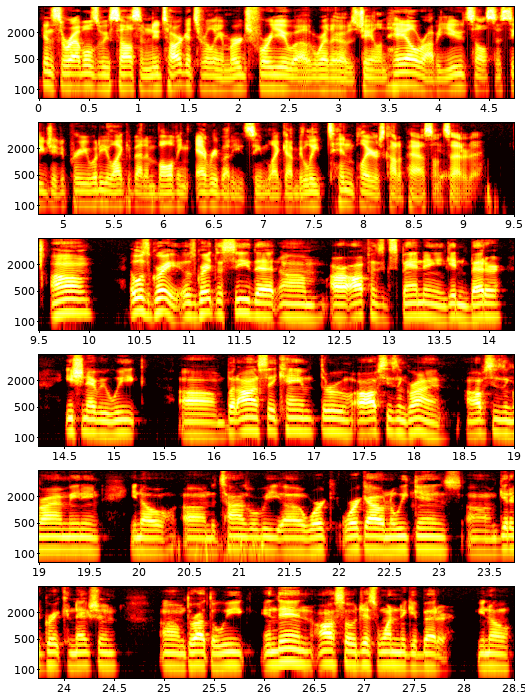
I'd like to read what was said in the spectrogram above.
Against the Rebels, we saw some new targets really emerge for you, uh, whether it was Jalen Hale, Robbie Ouzts, also CJ Dippre. What do you like about involving everybody? It seemed like I believe 10 players caught a pass on yeah. Saturday. Um, It was great. It was great to see that um, our offense expanding and getting better each and every week. Um, but honestly, it came through our offseason grind. Offseason grind meaning you know, um, the times where we uh, work work out on the weekends, um, get a great connection um, throughout the week, and then also just wanting to get better. You know,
